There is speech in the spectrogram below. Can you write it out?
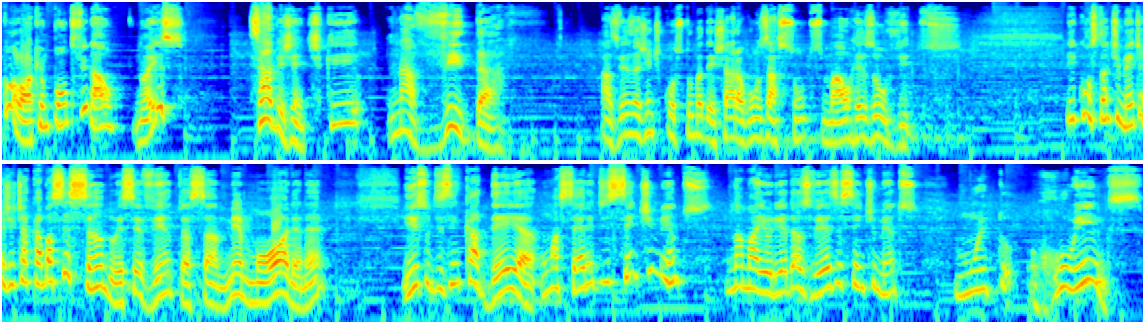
Coloque um ponto final, não é isso? Sabe, gente, que na vida, às vezes a gente costuma deixar alguns assuntos mal resolvidos. E constantemente a gente acaba acessando esse evento, essa memória, né? E isso desencadeia uma série de sentimentos, na maioria das vezes sentimentos muito ruins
